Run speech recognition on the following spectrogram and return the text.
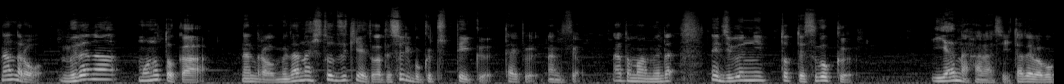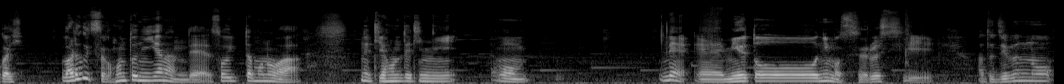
何だろう無駄なものとかなんだろう無駄な人付き合いとかって処理僕切っていくタイプなんですよ。あとまあ無駄、ね、自分にとってすごく嫌な話例えば僕は悪口とか本当に嫌なんでそういったものは、ね、基本的にもうね、えー、ミュートにもするしあと自分の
